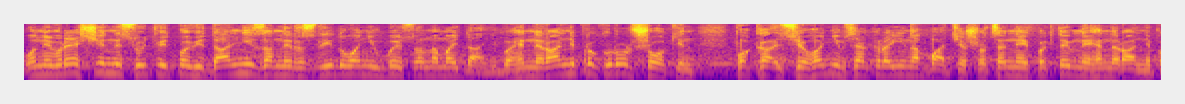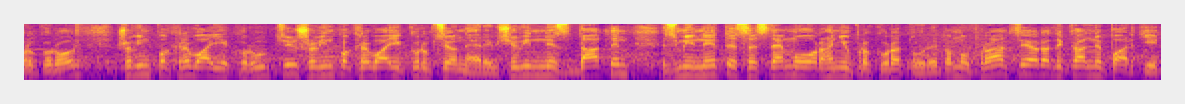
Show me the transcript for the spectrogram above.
Вони врешті несуть відповідальність за нерозслідувані вбивства на майдані. Бо генеральний прокурор Шокін сьогодні вся країна бачить, що це неефективний генеральний прокурор, що він покриває корупцію, що він покриває корупціонерів. Корупціонерів, що він не здатен змінити систему органів прокуратури. Тому фракція радикальної партії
